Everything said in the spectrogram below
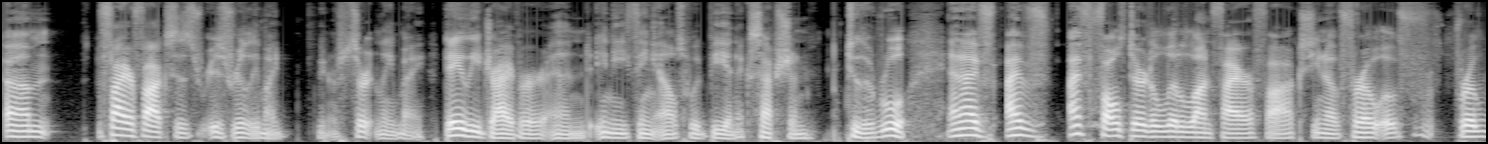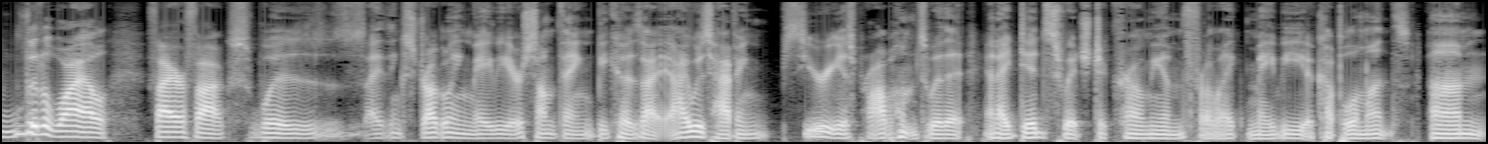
um, Firefox is is really my you know, certainly my daily driver, and anything else would be an exception to the rule. And I've I've I've faltered a little on Firefox. You know, for a, for a little while, Firefox was I think struggling maybe or something because I I was having serious problems with it, and I did switch to Chromium for like maybe a couple of months. Um,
